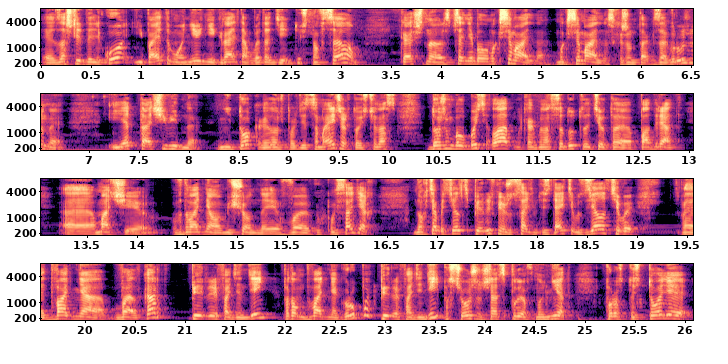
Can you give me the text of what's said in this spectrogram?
э, зашли далеко, и поэтому они не играли там в этот день. То есть, но в целом, конечно, расписание было максимально, максимально, скажем так, загруженное. И это, очевидно, не то, когда должен проводиться мейджор. То есть у нас должен был быть, ладно, как бы у нас идут эти вот э, подряд э, матчи в два дня умещенные в групповых стадиях, но хотя бы сделайте перерыв между стадиями. То есть дайте, вот сделайте вы э, два дня wildcard, перерыв один день, потом два дня группа, перерыв один день, после чего уже начинается плей-офф. Но нет, просто, то есть, то ли,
